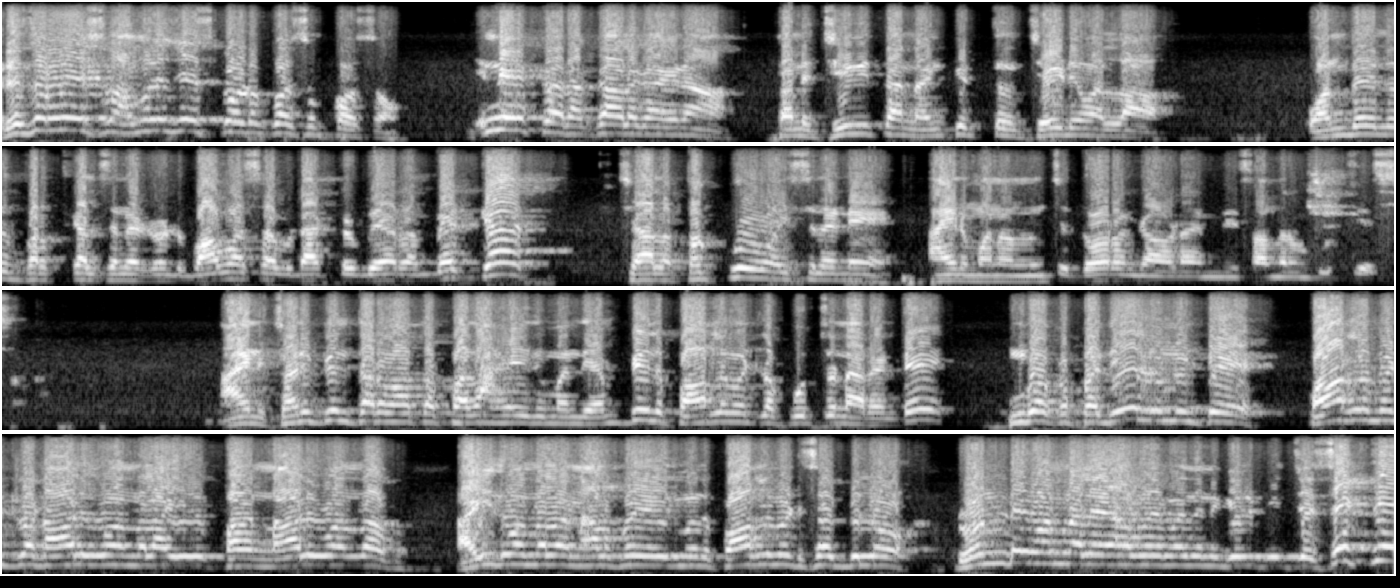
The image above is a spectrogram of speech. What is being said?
రిజర్వేషన్ అమలు చేసుకోవడం కోసం కోసం అనేక రకాలుగా ఆయన తన జీవితాన్ని అంకితం చేయడం వల్ల వందేళ్ళు బ్రతకాల్సినటువంటి Babasaheb doctor B R Ambedkar చాలా తక్కువ వయసులోనే ఆయన మనం నుంచి దూరం కావడాన్ని సందర్భం గుర్తు చేస్తున్నాం. ఆయన చనిపోయిన తర్వాత పదహైదు మంది ఎంపీలు పార్లమెంట్లో కూర్చున్నారంటే ఇంకొక పదేళ్ళు ఉంటే పార్లమెంట్లో నాలుగు వందల ఐదు నాలుగు వందల ఐదు వందల నలభై ఐదు మంది పార్లమెంట్ సభ్యుల్లో రెండు వందల యాభై మందిని గెలిపించే శక్తి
